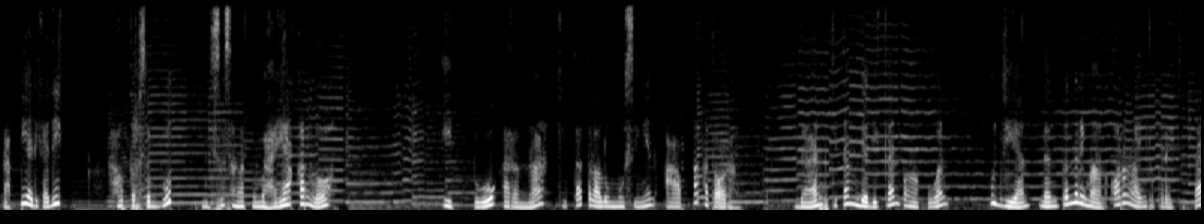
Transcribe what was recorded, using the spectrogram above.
Tapi adik-adik, hal tersebut bisa sangat membahayakan loh. Itu karena kita terlalu musingin apa kata orang. Dan kita menjadikan pengakuan, pujian, dan penerimaan orang lain kepada kita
